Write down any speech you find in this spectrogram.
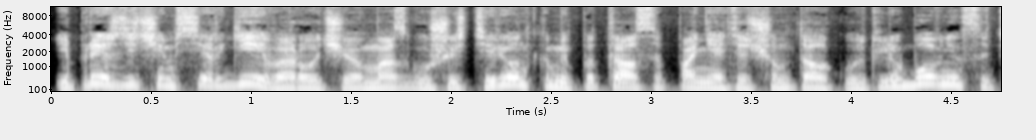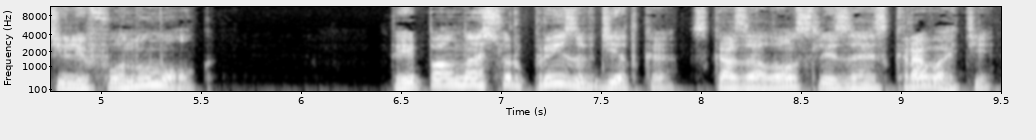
И прежде чем Сергей, ворочая в мозгу шестеренками, пытался понять, о чем толкует любовница, телефон умолк. «Ты полна сюрпризов, детка», — сказал он, слезая с кровати.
